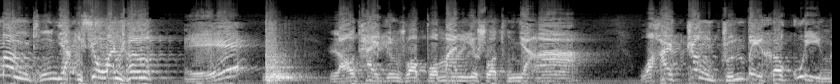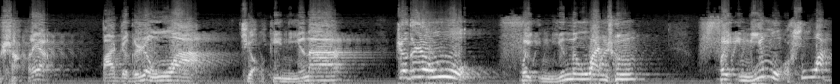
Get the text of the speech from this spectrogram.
孟通江去完成。”哎，老太君说：“不瞒你说，通江啊。”我还正准备和桂英商量，把这个任务啊交给你呢。这个任务非你能完成，非你莫属啊。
